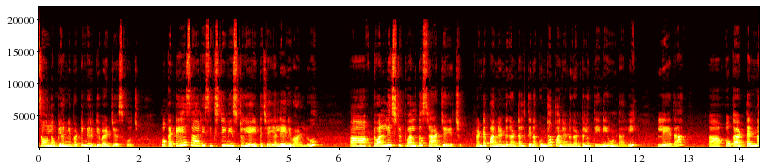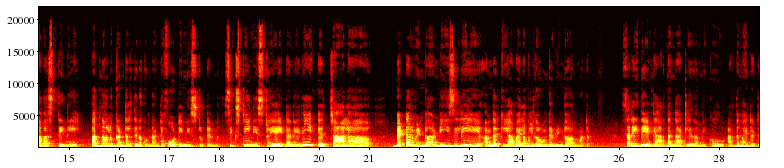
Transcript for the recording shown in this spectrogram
సౌలభ్యాన్ని బట్టి మీరు డివైడ్ చేసుకోవచ్చు. ఒకటేసారి సిక్స్టీన్ ఇస్ టు ఎయిట్ చేయలేని వాళ్ళు ట్వెల్వ్ ఇస్ టు ట్వెల్వ్తో స్టార్ట్ చేయొచ్చు. అంటే పన్నెండు గంటలు తినకుండా పన్నెండు గంటలు తిని ఉండాలి. లేదా ఒక టెన్ అవర్స్ తిని పద్నాలుగు గంటలు తినకుండా అంటే fourteen is to ten sixteen is to eight అనేది చాలా బెటర్ విండో అండ్ ఈజీలీ అందరికీ అవైలబుల్గా ఉండే విండో అనమాట సరే ఇదేంటి అర్థం కావట్లేదా మీకు? అర్థమయ్యేటట్టు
